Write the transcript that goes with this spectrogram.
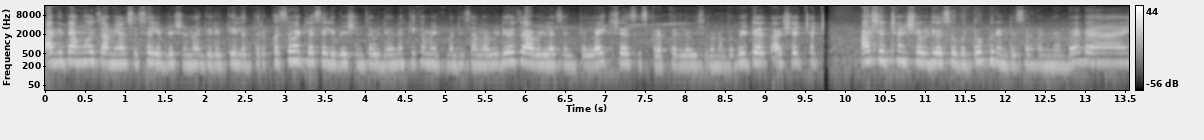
आणि त्यामुळेच आम्ही असं सेलिब्रेशन वगैरे केलं. तर कसं वाटलं सेलिब्रेशनचा व्हिडिओ नक्की कमेंटमध्ये सांगा. व्हिडिओ जर आवडला असेल तर लाईक शेअर सबस्क्राईब करायला विसरू नका. भेटूयात अशा छान अशा छानशा व्हिडिओसोबत तोपर्यंत सर्वांना बाय बाय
